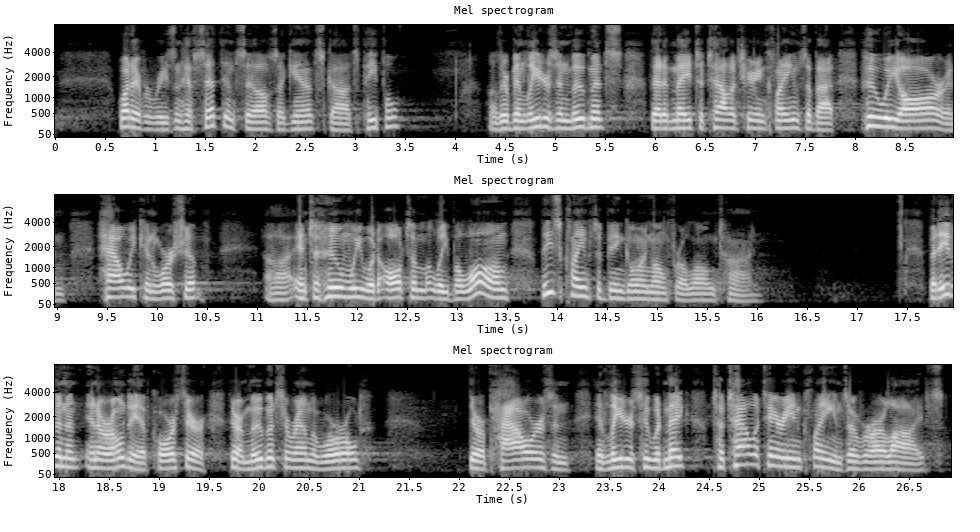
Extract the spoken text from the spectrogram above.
whatever reason, have set themselves against God's people uh, there have been leaders and movements that have made totalitarian claims about who we are and how we can worship uh, and to whom we would ultimately belong. These claims have been going on for a long time. But even in, in our own day, of course, there are, there are movements around the world. There are powers and, and leaders who would make totalitarian claims over our lives.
